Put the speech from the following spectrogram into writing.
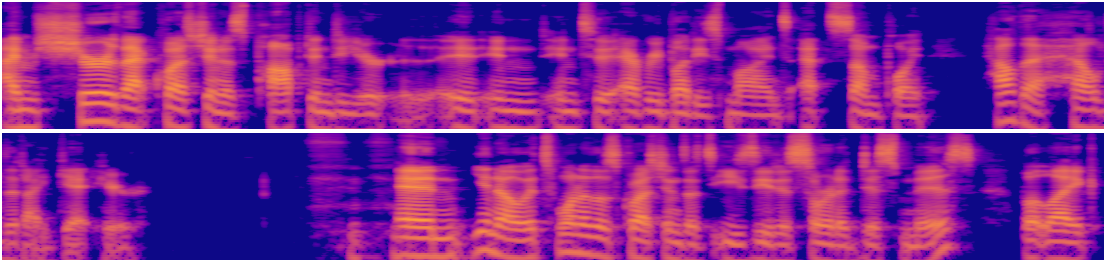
i'm sure that question has popped into your in into everybody's minds at some point. How the hell did i get here? And you know it's one of those questions that's easy to sort of dismiss but like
